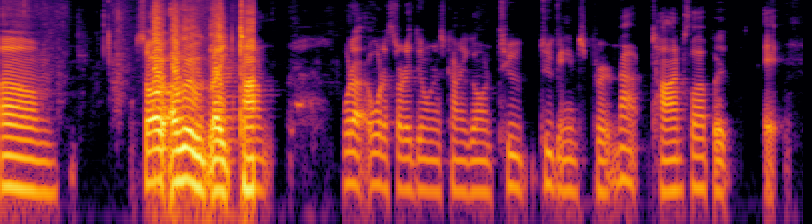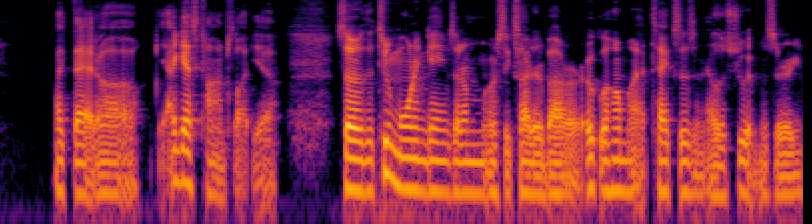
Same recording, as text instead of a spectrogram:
Um, so I'll, I'll go like time what I what I started doing is kind of going two two games per not time slot, but it like that. Uh, I guess time slot. Yeah. So the two morning games that I'm most excited about are Oklahoma at Texas and LSU at Missouri.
